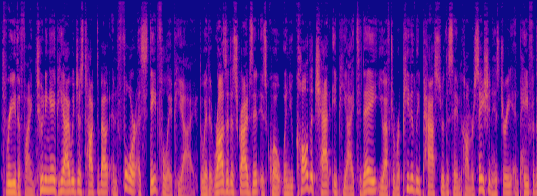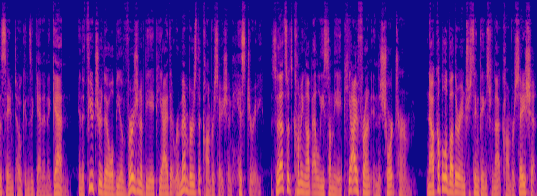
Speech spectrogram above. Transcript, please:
Three, the fine tuning API we just talked about. And four, a stateful API. The way that Raza describes it is, quote, when you call the chat API today, you have to repeatedly pass through the same conversation history and pay for the same tokens again and again. In the future, there will be a version of the API that remembers the conversation history. So that's what's coming up, at least on the API front in the short term. Now, a couple of other interesting things from that conversation.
